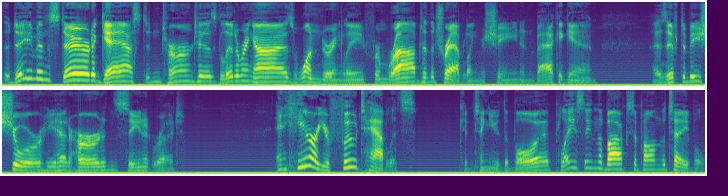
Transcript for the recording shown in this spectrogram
The demon stared aghast and turned his glittering eyes wonderingly from Rob to the traveling machine and back again, as if to be sure he had heard and seen it right. And here are your food tablets, continued the boy, placing the box upon the table.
